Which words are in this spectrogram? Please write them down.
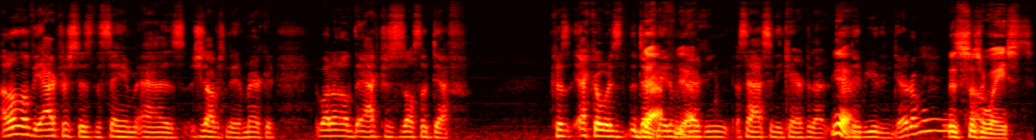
I don't know if the actress is the same as she's obviously Native American, but I don't know if the actress is also deaf. Because Echo is the deaf Deaf, Native yeah. American assassin character that Yeah. debuted in Daredevil. This is such a waste.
